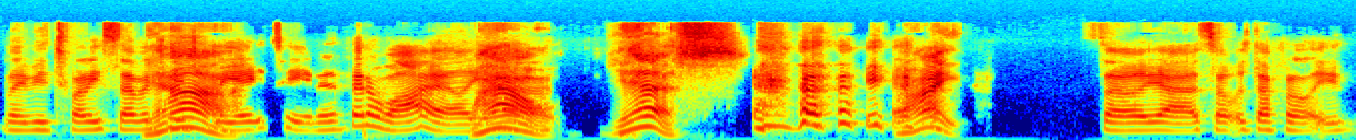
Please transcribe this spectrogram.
maybe 2017, yeah. 2018. It's been a while. Wow. Yeah. Yes. yeah. Right. So yeah, so it was definitely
